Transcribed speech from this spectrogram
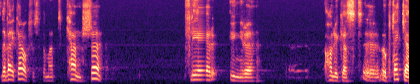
det verkar också som att kanske fler yngre har lyckats eh, upptäcka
